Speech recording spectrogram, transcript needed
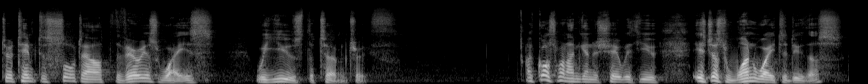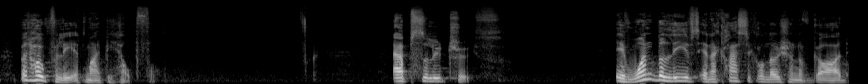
to attempt to sort out the various ways we use the term truth. Of course, what I'm going to share with you is just one way to do this, but hopefully it might be helpful absolute truth. If one believes in a classical notion of God,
